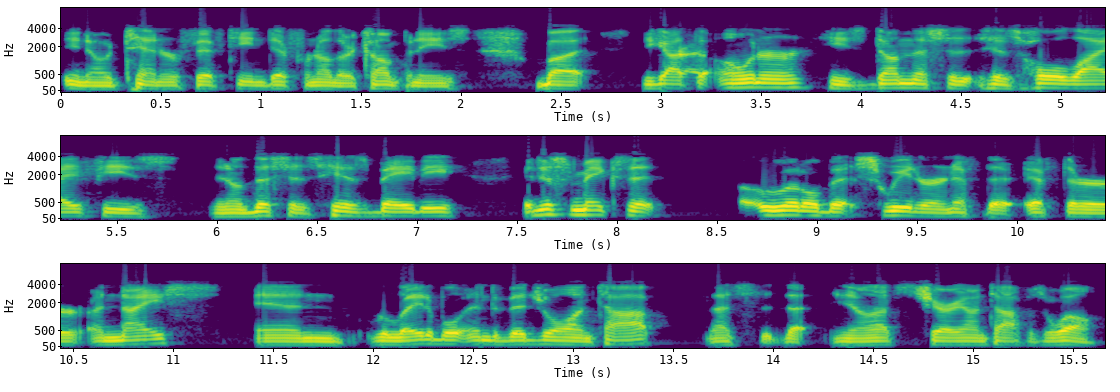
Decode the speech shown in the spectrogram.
you know, 10 or 15 different other companies. But you got right. the owner. He's done this his whole life. He's, you know, this is his baby. It just makes it a little bit sweeter. And if they're, if they're a nice and relatable individual on top, that's the, that, you know, that's cherry on top as well.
